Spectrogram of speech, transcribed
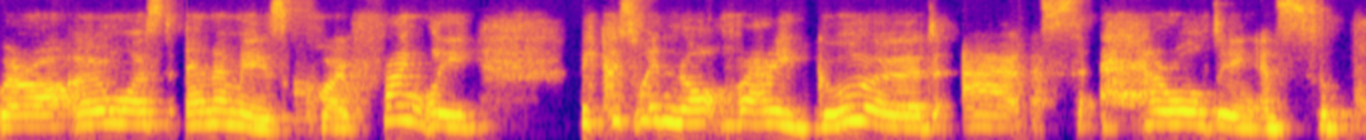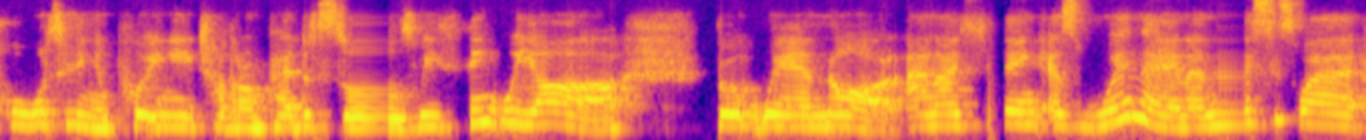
We're our own worst enemies, quite frankly, because we're not very good at heralding and supporting and putting each other on pedestals. We think we are, but we're not. And I think as women, and this is where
